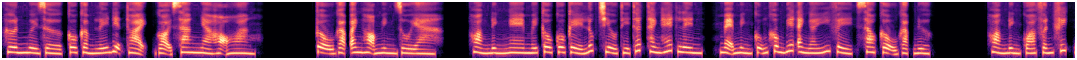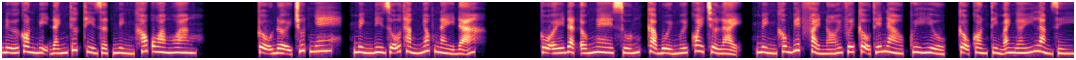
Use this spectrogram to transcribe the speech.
Hơn 10 giờ cô cầm lấy điện thoại, gọi sang nhà họ Hoàng. Cậu gặp anh họ mình rồi à? Hoàng Đình nghe mấy câu cô kể lúc chiều thì thất thanh hét lên, mẹ mình cũng không biết anh ấy về, sao cậu gặp được. Hoàng Đình quá phấn khích đứa con bị đánh thức thì giật mình khóc oang oang. Cậu đợi chút nhé, mình đi dỗ thằng nhóc này đã. Cô ấy đặt ống nghe xuống, cả buổi mới quay trở lại, mình không biết phải nói với cậu thế nào, quy hiểu, cậu còn tìm anh ấy làm gì.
